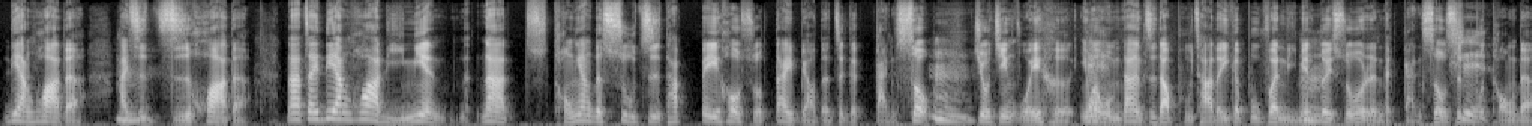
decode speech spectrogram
量化的还是直化的？嗯那在量化里面，那同样的数字，它背后所代表的这个感受，嗯，究竟为何？因为我们当然知道普查的一个部分里面，对所有人的感受是不同的，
